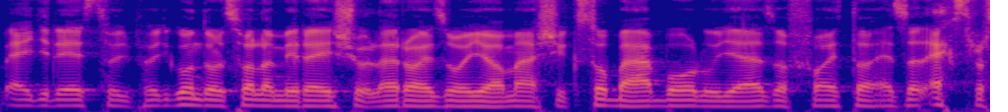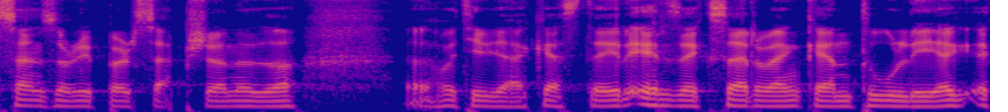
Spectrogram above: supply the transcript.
egyrészt, hogy, hogy gondolsz valamire, és ő lerajzolja a másik szobából, ugye ez a fajta, ez az extrasensory perception, ez a, hogy hívják ezt, érzékszervenken túli,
